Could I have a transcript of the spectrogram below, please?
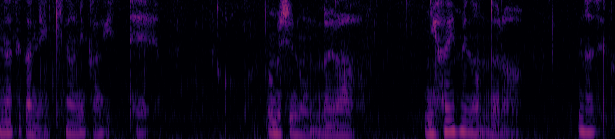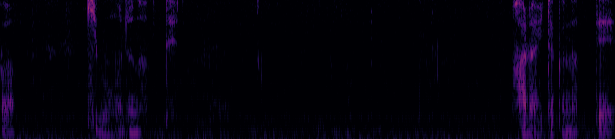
なぜかね昨日に限ってお飯飲んだら2杯目飲んだらなぜか気分悪なって腹痛くなって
